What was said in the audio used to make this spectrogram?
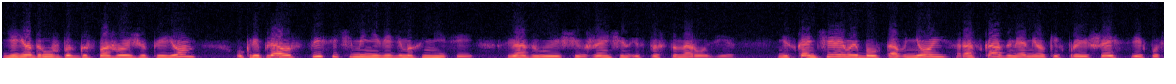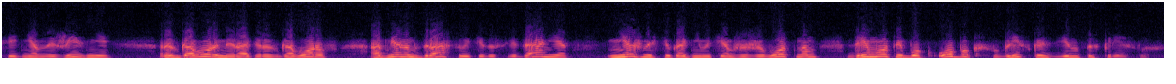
Ее дружба с госпожой Жупион укреплялась тысячами невидимых нитей, связывающих женщин из простонародья — нескончаемой болтовней, рассказами о мелких происшествиях повседневной жизни, разговорами ради разговоров, обменом «здравствуйте», «до свидания», нежностью к одним и тем же животным, дремотой бок о бок в близко сдвинутых креслах.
